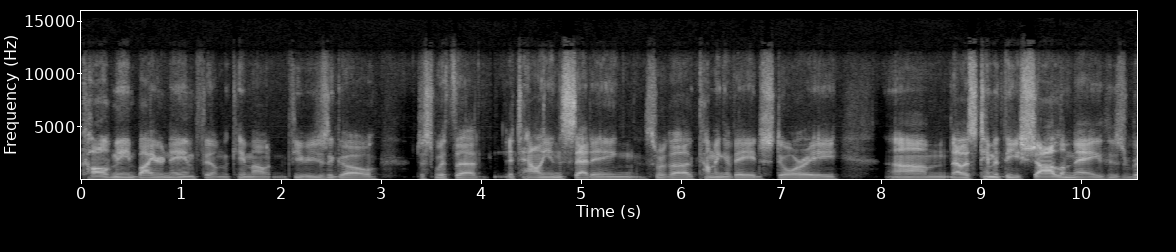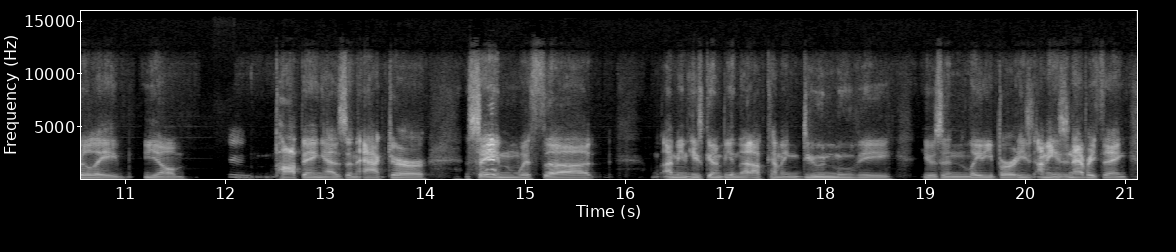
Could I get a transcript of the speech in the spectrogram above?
Call Me by Your Name film that came out a few years ago, just with the Italian setting, sort of a coming of age story. Um, that was Timothée Chalamet, who's really, you know, mm. popping as an actor. Same with, uh, I mean, he's going to be in that upcoming Dune movie. He was in Lady Bird. He's, I mean, he's in everything.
